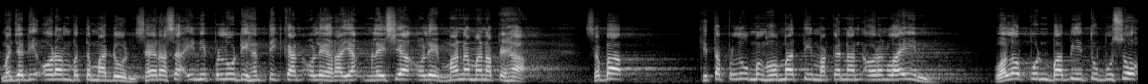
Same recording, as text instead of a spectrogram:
menjadi orang bertemadun. Saya rasa ini perlu dihentikan oleh rakyat Malaysia oleh mana-mana pihak. Sebab kita perlu menghormati makanan orang lain. Walaupun babi itu busuk,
